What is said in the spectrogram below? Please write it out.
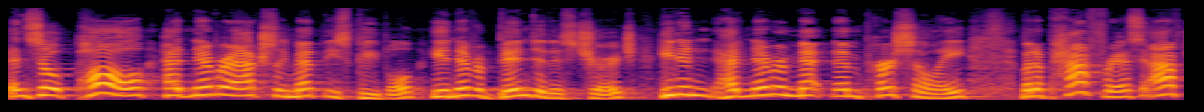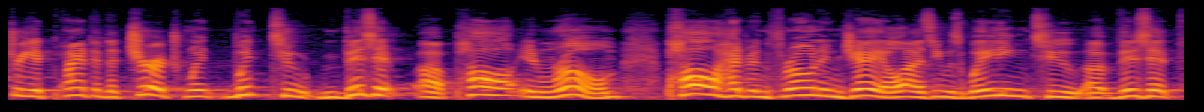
And so Paul had never actually met these people. He had never been to this church. He didn't, had never met them personally. But Epaphras, after he had planted the church, went, went to visit uh, Paul in Rome. Paul had been thrown in jail as he was waiting to uh, visit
